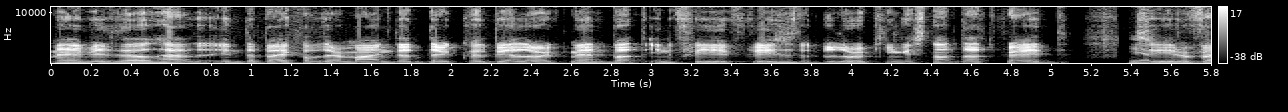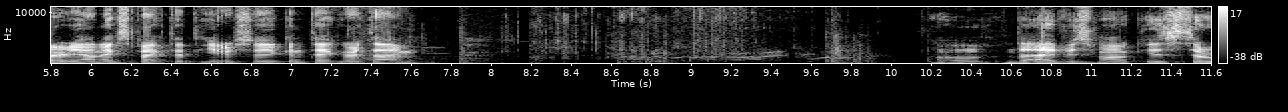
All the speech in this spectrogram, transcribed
Maybe they'll have in the back of their mind that there could be a lurk mid, but in 3v3s lurking is not that great. Yep. So you're very unexpected here, so you can take your time. Oh, the ivy smoke is still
